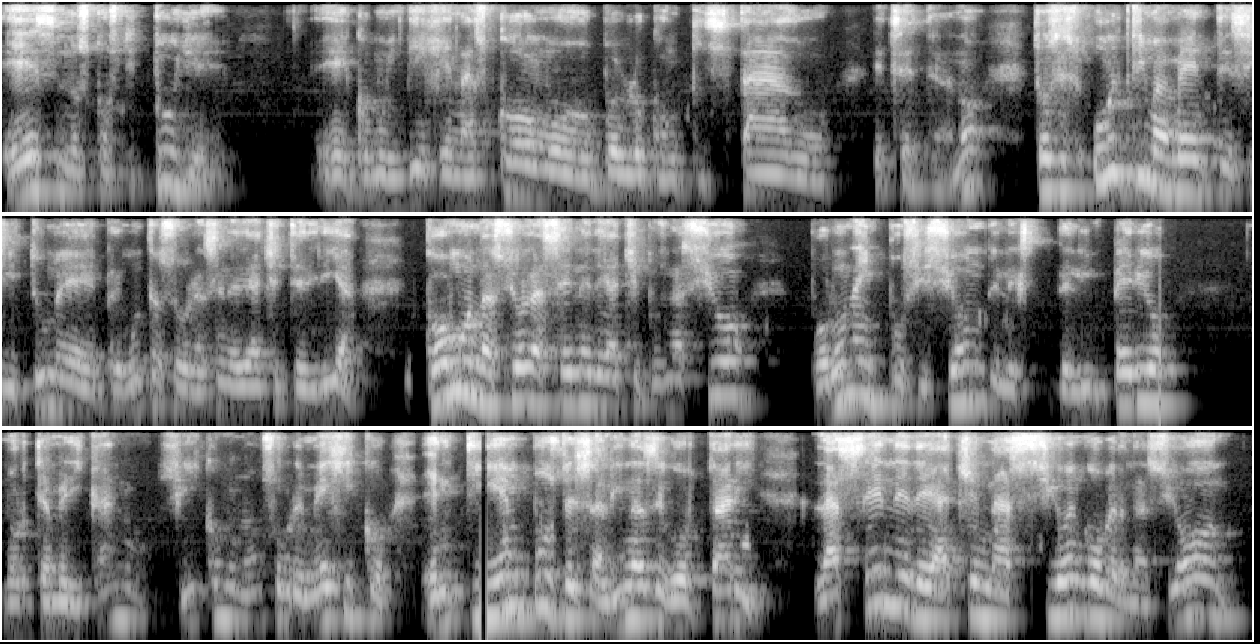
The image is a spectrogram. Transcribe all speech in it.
es, nos constituye eh, como indígenas, como pueblo conquistado, etcétera, ¿no? Entonces, últimamente, si tú me preguntas sobre la CNDH, te diría, ¿cómo nació la CNDH? Pues nació por una imposición del, del imperio norteamericano, sí, cómo no, sobre México, en tiempos de Salinas de Gortari. La CNDH nació en gobernación.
